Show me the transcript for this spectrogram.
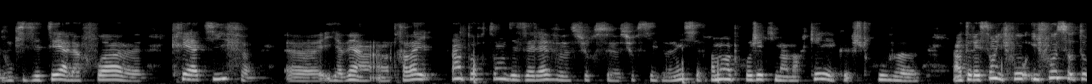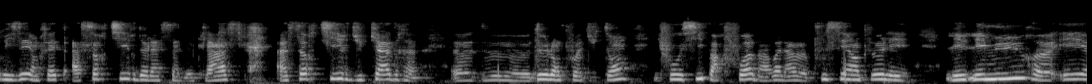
donc, ils étaient à la fois créatifs, euh, il y avait un, travail important des élèves sur, ces données. C'est vraiment un projet qui m'a marqué et que je trouve euh, intéressant. Il faut, s'autoriser en fait à sortir de la salle de classe, à sortir du cadre euh, de, l'emploi du temps. Il faut aussi parfois ben, pousser un peu les, murs et,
